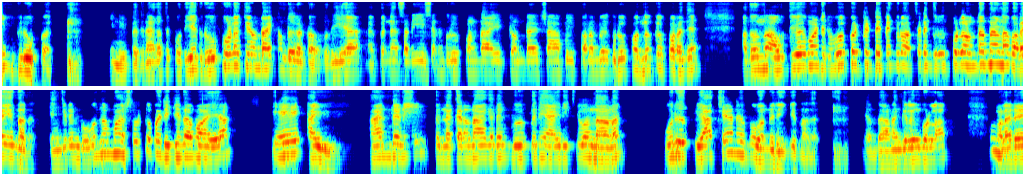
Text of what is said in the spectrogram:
ഐ ഗ്രൂപ്പ് ഇനിയിപ്പോ ഇതിനകത്ത് പുതിയ ഗ്രൂപ്പുകളൊക്കെ ഉണ്ടായിട്ടുണ്ട് കേട്ടോ. പുതിയ പിന്നെ സതീശൻ ഗ്രൂപ്പ് ഉണ്ടായിട്ടുണ്ട് ഷാഫി പറമ്പ് ഗ്രൂപ്പ് എന്നൊക്കെ പറഞ്ഞ് അതൊന്നും ഔദ്യോഗികമായിട്ട് രൂപപ്പെട്ടിട്ടില്ലെങ്കിലും അത്തരം ഗ്രൂപ്പുകൾ ഉണ്ടെന്നാണ് പറയുന്നത്. എങ്കിലും ഗോവിന്ദൻ മാഷർക്ക് പരിചിതമായ എ ഐ ആന്റണി പിന്നെ കരുണാകരൻ ഗ്രൂപ്പിനെ ആയിരിക്കുമെന്നാണ് ഒരു വ്യാഖ്യാനം ഇപ്പൊ വന്നിരിക്കുന്നത്. എന്താണെങ്കിലും കൊള്ളാം. വളരെ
